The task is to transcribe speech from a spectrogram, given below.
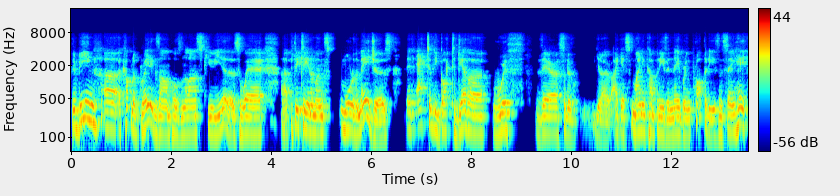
there have been uh, a couple of great examples in the last few years where, uh, particularly in amongst more of the majors, they've actively got together with their sort of, you know, I guess mining companies and neighboring properties and saying, hey,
